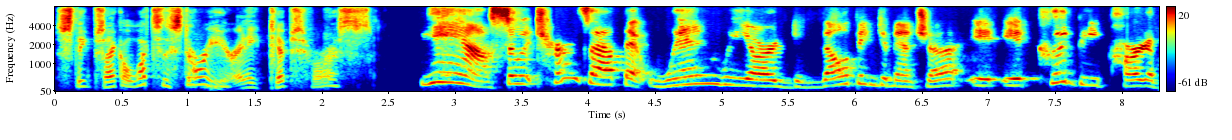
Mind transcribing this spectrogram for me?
sleep cycle. What's the story here? Any tips for us? Yeah, so it turns out that when we are developing dementia, it, it, could be part of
